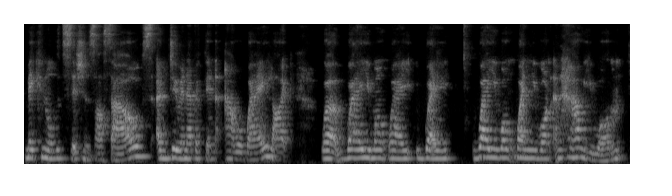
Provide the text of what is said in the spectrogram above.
making all the decisions ourselves and doing everything our way like well, where you want where where where you want when you want and how you want.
